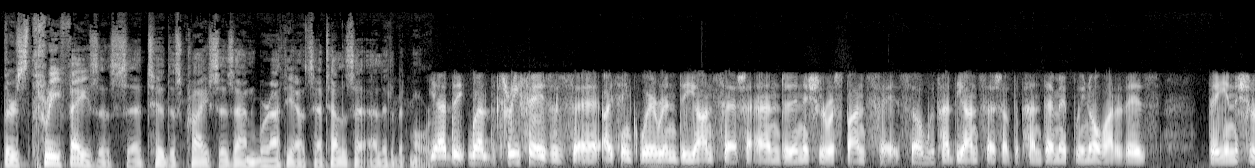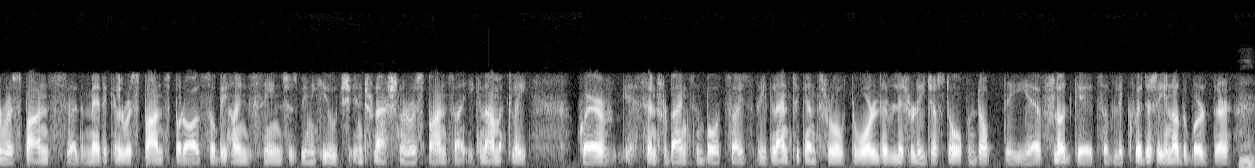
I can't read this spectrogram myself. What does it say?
Uh, there's three phases uh, to this crisis, and we're at the outset. Tell us a, a little bit more. Yeah, the, well, the three phases. Uh, I think we're in the onset and the initial response phase. So we've had the onset of the pandemic. We know what it is. The initial response, uh, the medical response, but also behind the scenes, there's been a huge international response economically, where central banks on both sides of the Atlantic and throughout the world have literally just opened up the uh, floodgates of liquidity. In other words, they're mm.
